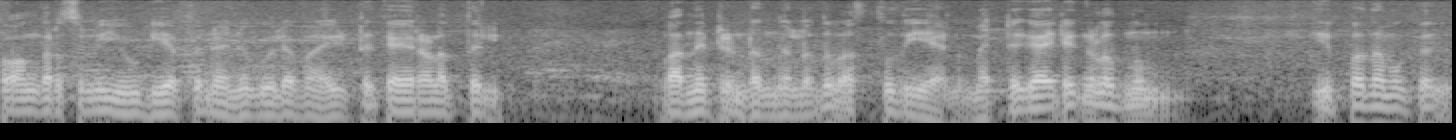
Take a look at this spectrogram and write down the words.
കോൺഗ്രസിന് യു ഡി എഫിന് അനുകൂലമായിട്ട് കേരളത്തിൽ വന്നിട്ടുണ്ടെന്നുള്ളത് വസ്തുതയാണ്. മറ്റ് കാര്യങ്ങളൊന്നും ഇപ്പോൾ നമുക്ക്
